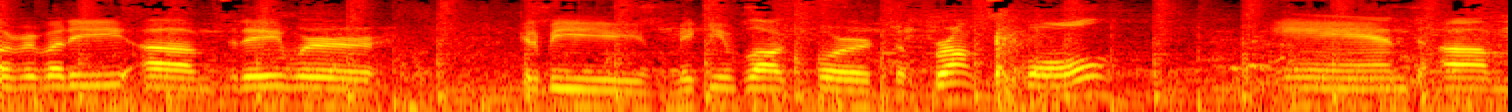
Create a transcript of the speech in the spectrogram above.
everybody. Um, today we're gonna be making a vlog for the Bronx Bowl, and um,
